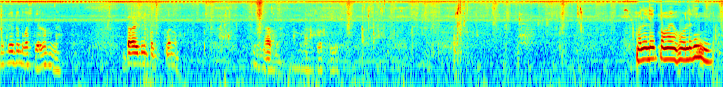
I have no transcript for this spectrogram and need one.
Nagdodo bukas di alor na. Tayo doon pag ano. Maliliit pa nga yung huli ninyo.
